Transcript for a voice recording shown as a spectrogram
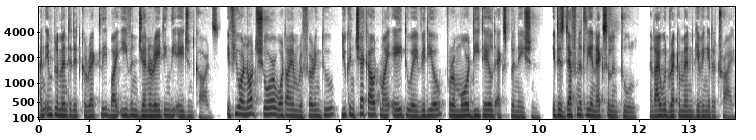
and implemented it correctly by even generating the agent cards. If you are not sure what I am referring to, you can check out my A2A video for a more detailed explanation. It is definitely an excellent tool, and I would recommend giving it a try.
